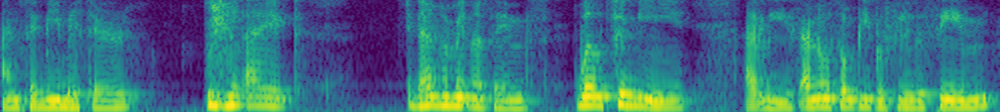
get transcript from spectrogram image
and say be better like that don't make no sense. Well, to me, at least. I know some people feel the same.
